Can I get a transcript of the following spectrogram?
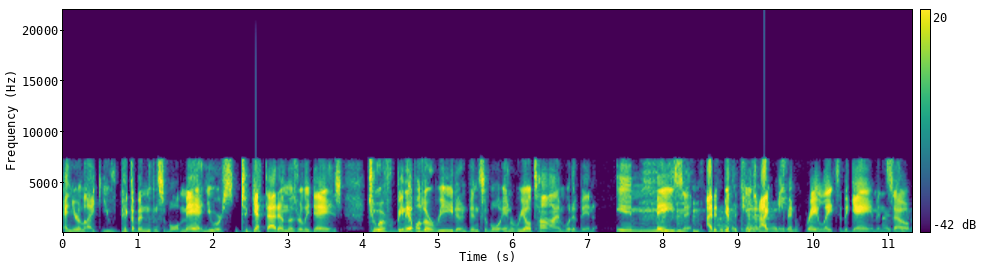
and you're like you pick up invincible man you were to get that in those early days to have been able to read invincible in real time would have been amazing. I didn't get the do that. I came in way late to the game, and I so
